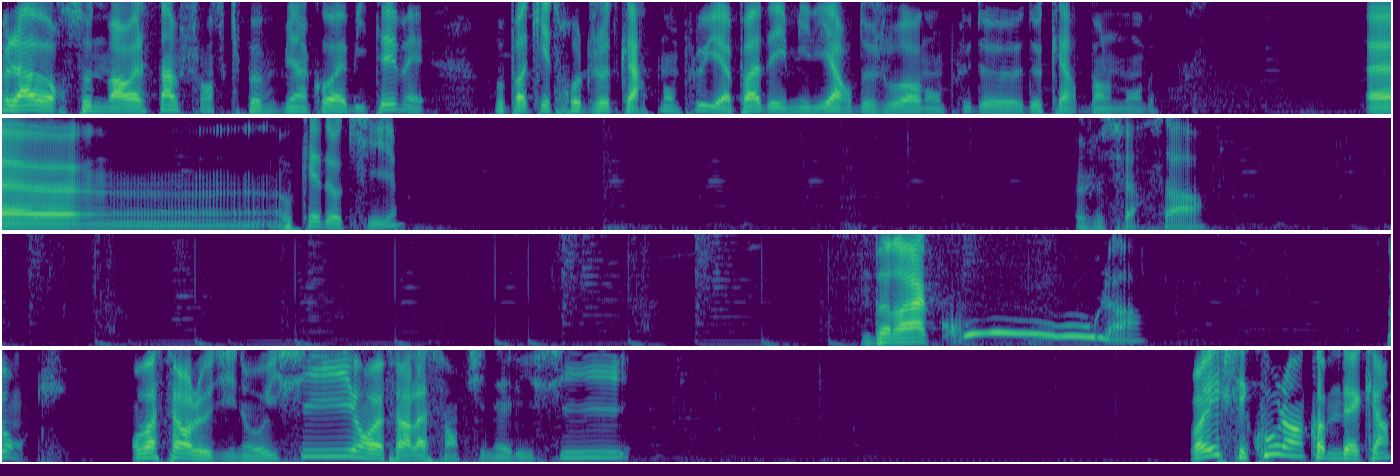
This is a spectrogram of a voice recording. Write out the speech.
Là, Hearthstone, Marvel Snap, je pense qu'ils peuvent bien cohabiter. Mais faut pas qu'il y ait trop de jeux de cartes non plus. Il n'y a pas des milliards de joueurs non plus de, cartes dans le monde. Euh... Ok, Doki. Je vais juste faire ça. Dracula. Donc, on va faire le dino ici. On va faire la sentinelle ici. Vous voyez, c'est cool hein, comme deck. Hein.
